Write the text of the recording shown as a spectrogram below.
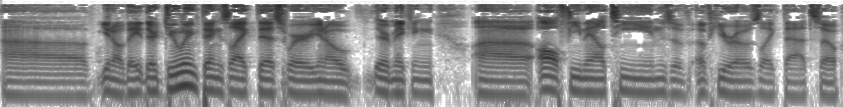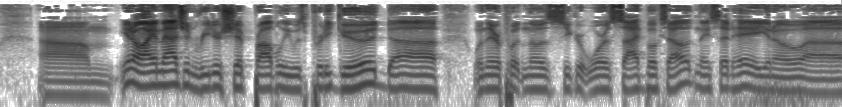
uh, you know, they, they're doing things like this where, you know, they're making, uh, all female teams of, of heroes like that. So, um, you know, I imagine readership probably was pretty good, uh, when they were putting those Secret Wars side books out and they said, hey, you know, uh,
